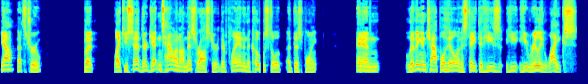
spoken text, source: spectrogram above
Yeah, that's true. But like you said, they're getting talent on this roster. They're playing in the coastal at this point, and living in Chapel Hill in a state that he's he he really likes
